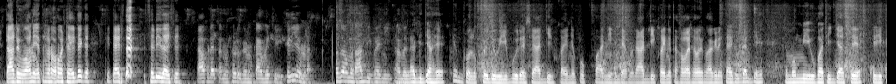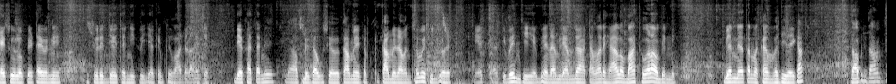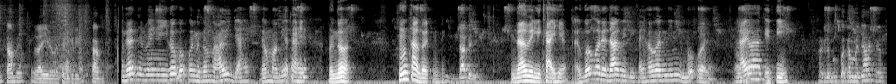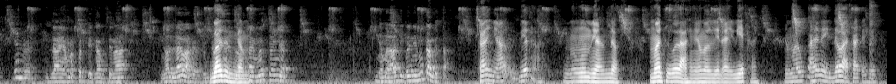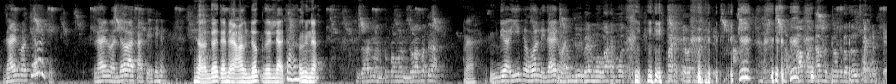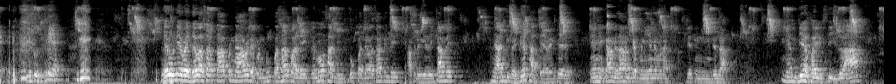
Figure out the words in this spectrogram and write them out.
ટાઢું વાણી તારા મોઢે એટલે કે ટાઈટ સડી જાય છે આપણે તને થોડું ઘણું કામ હજી કરીએ હમણાં. આજે કામે લાગી જાય કેમ કે ઓલું ખોજું છે હાર્દિકભાઈ પપ્પાની હંદે અમારા હાર્દિકભાઈને સવાર સવારમાં આગળ ટાઈટ ઉતારી મમ્મી ઊભા થઈ જશે હજી કાંઈ સુલો પેટાયો ને સૂરજ દેવતા નીકળી જાય કેમ કે વાદળા છે દેખાતા નહીં. ને આપણે જવું છે હવે કામે. કેમ કે કામે જવાનો સમય થઈ ગયો છે ને અત્યારથી બેન જઈએ બેન આમ લે આમ દાટા મારે હાલો બાથ વળાવો બેનની. બેનને અત્યારમાં કામ વધી જાય કા? તો આપણે કામ કામ લાવીએ થોડી ઘડી કામ. ગાજરભાઈ એ તો બપોરનું ગામમાં આવી ગયા છે જમવા બેઠા છે મને શું ખાધો છું દાબેલી. દાબેલી ખાય છે. બપોરે દાબેલી ખાય સવારની નહીં બપોરે. લાવ્યા કે તી? એટલે બુપ્પા ગામમાં જા છે લાય અમાર પરકે ગામ છે ના નલ લાવ્યા છે. બાજુનું ગામ. કાંઈ મળતા ને અમારા હાર્દિકભાઈને શું કામ કરતા કાંઈ નહીં આ બેઠા મમ્મી અંદર માથું ઓલા છે એમાં બેન અહીં બેઠા છે એમાં કાંઈ નહીં દવા સાથે છે ઝાડમાં કેવા છે ઝાડમાં દવા સાથે છે હા ગત આમ ડોક્ટર લાતા ના ઝાડમાં ને કપામાં ને દવા સાથે આ. ના બે ઈ તો ઓલી ઝાડમાં એમ બે ભાઈ મો વાહે મોત. વાહે કહેવાય. બાપા નામે છોકરા જલસા કરશે. એવું છે. એવું નહીં ભાઈ દવા સારતા આપણને આવડે પણ બુપ્પા ના પાડે એટલે નો સાધી બુપ્પા દવા સાટી દે આપણે ઘરે કામે. ને આદિભાઈ બેઠા છે હવે ઘેરે. એને કામે જવાનું છે પણ એને હમણાં બે ત્રણ દિન રજા એમ બે ભાઈ સી જો આ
